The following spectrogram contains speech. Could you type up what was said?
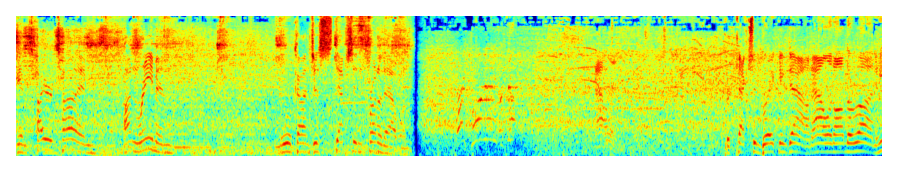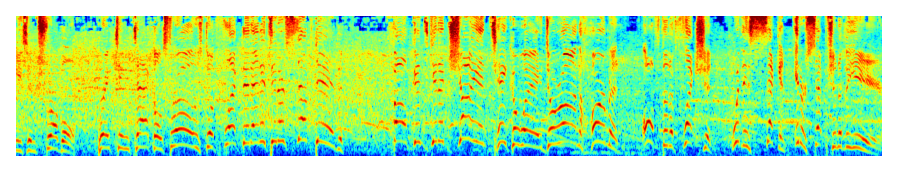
the entire time on Raymond. Oluokun just steps in front of that one. Allen. Protection breaking down. Allen on the run. He's in trouble. Breaking tackles, throws, deflected, and it's intercepted. Falcons get a giant takeaway. Duron Harmon off the deflection with his second interception of the year.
